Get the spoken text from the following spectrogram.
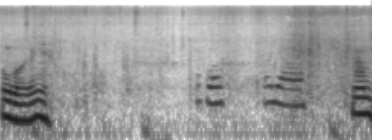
Ông gùi cả nhà. Không.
